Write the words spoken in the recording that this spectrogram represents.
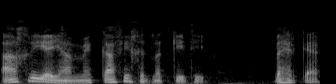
آخری ایام میں کافی خدمت کی تھی۔ بہرکیف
